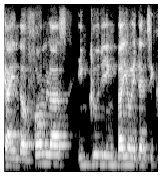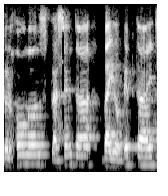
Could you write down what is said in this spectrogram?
kind of formulas, including bioidentical hormones, placenta, biopeptides,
